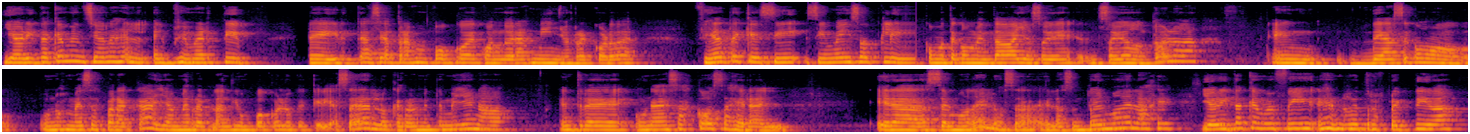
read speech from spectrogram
Y ahorita que mencionas el, el primer tip de irte hacia atrás un poco de cuando eras niño, recordar. Fíjate que sí, sí me hizo clic. Como te comentaba, yo soy, soy odontóloga. En, de hace como unos meses para acá ya me replanteé un poco lo que quería hacer, lo que realmente me llenaba. Entre una de esas cosas era el, era ser modelo, o sea, el asunto del modelaje. Y ahorita que me fui en retrospectiva,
